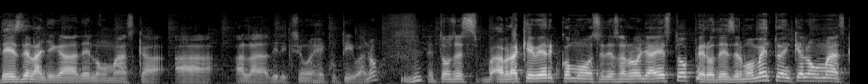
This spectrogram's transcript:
desde la llegada de Elon Musk a, a- a la dirección ejecutiva, ¿no? Entonces, habrá que ver cómo se desarrolla esto, pero desde el momento en que Elon Musk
